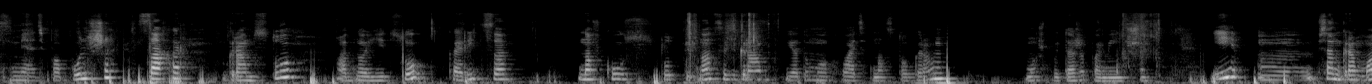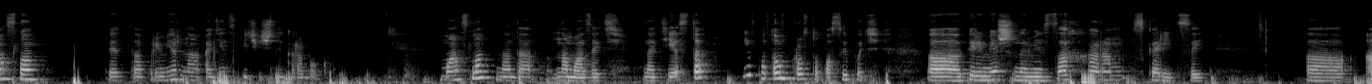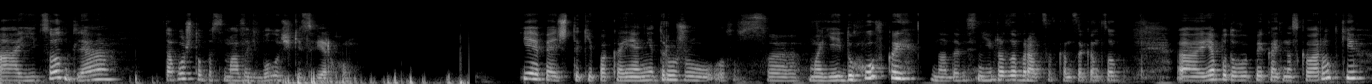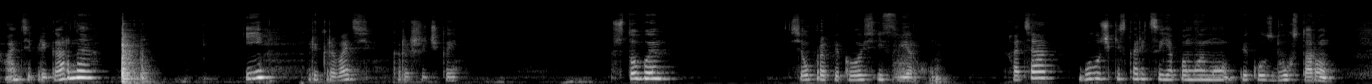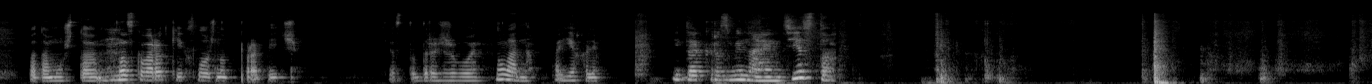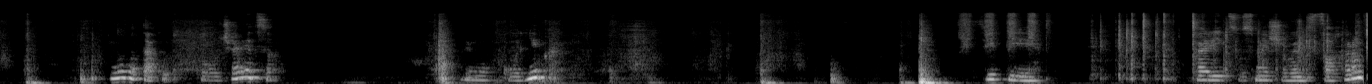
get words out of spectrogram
размять побольше. Сахар грамм 100, одно яйцо, корица на вкус, тут 15 грамм, я думаю хватит на 100 грамм, может быть даже поменьше. И 50 грамм масла, это примерно один спичечный коробок. Масло надо намазать на тесто и потом просто посыпать э, перемешанными сахаром с корицей. А, а яйцо для того, чтобы смазать булочки сверху. И опять же таки, пока я не дружу с моей духовкой, надо с ней разобраться в конце концов, э, я буду выпекать на сковородке антипригарная и прикрывать крышечкой, чтобы все пропеклось и сверху. Хотя булочки с корицей я, по-моему, пеку с двух сторон, потому что на сковородке их сложно пропечь тесто дрожжевое. Ну ладно, поехали. Итак, разминаем тесто. Ну вот так вот получается прямоугольник. Теперь корицу смешиваем с сахаром.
